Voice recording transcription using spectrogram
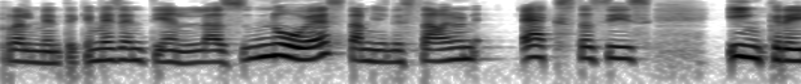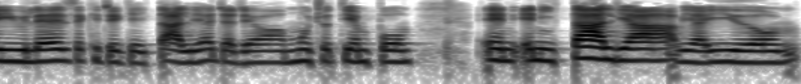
Realmente que me sentía en las nubes. También estaba en un éxtasis increíble desde que llegué a Italia. Ya llevaba mucho tiempo en, en Italia, había ido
